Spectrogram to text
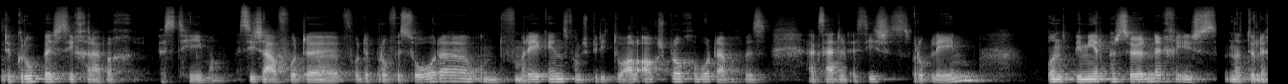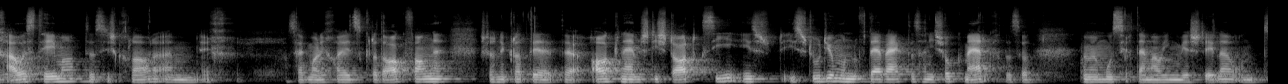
In der Gruppe ist sicher einfach ein Thema. Es ist auch von den, von den Professoren und vom Regens, vom Spiritual angesprochen worden, einfach weil es gesagt hat, es ist ein Problem. Und bei mir persönlich ist es natürlich auch ein Thema, das ist klar. Ähm, ich sag mal, ich habe jetzt gerade angefangen. Es war nicht gerade der, der angenehmste Start ins, ins Studium und auf diesem Weg, das habe ich schon gemerkt. Also, man muss sich dem auch irgendwie stellen und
